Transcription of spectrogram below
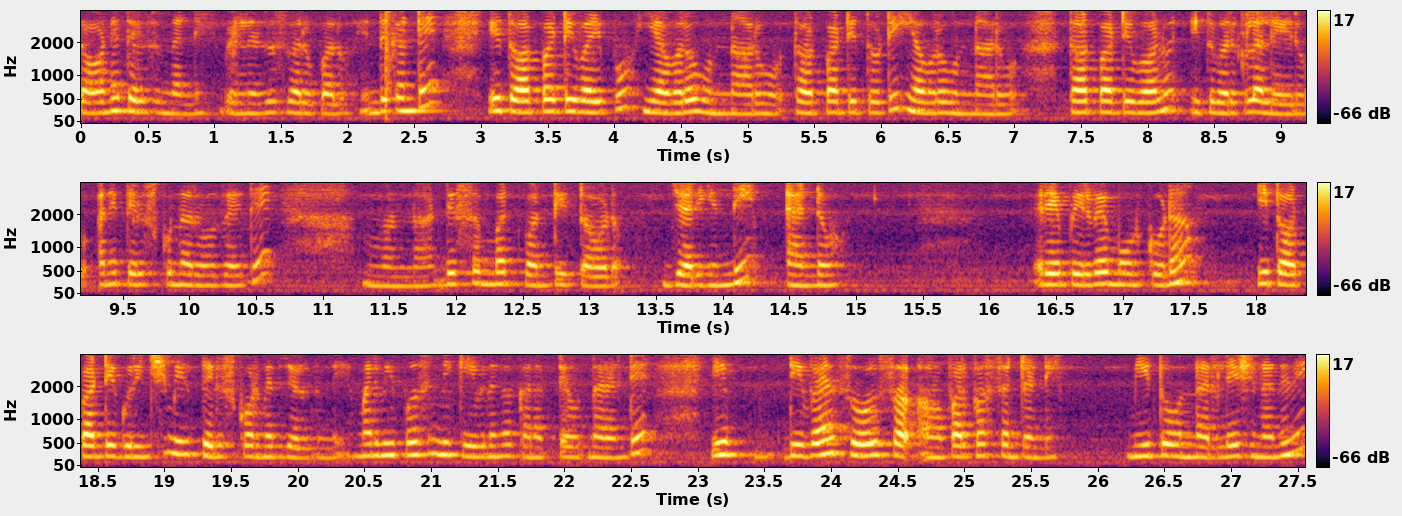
థర్డ్నే తెలిసిందండి వీళ్ళ నిజ స్వరూపాలు. ఎందుకంటే ఈ థర్డ్ పార్టీ వైపు ఎవరో ఉన్నారు థర్డ్ పార్టీ తోటి ఎవరో ఉన్నారు థర్డ్ పార్టీ వాళ్ళు ఇదివరకులా లేరు అని తెలుసుకున్న రోజైతే మొన్న డిసెంబర్ ట్వంటీ థర్డ్ జరిగింది. అండ్ రేపు ఇరవై మూడు కూడా ఈ థర్డ్ పార్టీ గురించి మీకు తెలుసుకోవడం అయితే జరుగుతుంది. మరి మీ పర్సన్ మీకు ఏ విధంగా కనెక్ట్ అవుతున్నారంటే ఈ డివైన్ సోల్స్ పర్పస్ అంటండి. మీతో ఉన్న రిలేషన్ అనేది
